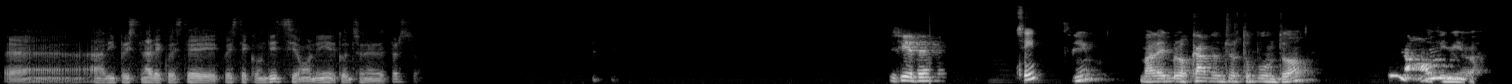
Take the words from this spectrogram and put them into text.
eh, a ripristinare queste, queste condizioni, le condizioni delle persone. Ci siete? Sì? Sì? Ma l'hai bloccato a un certo punto? No, O finiva?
